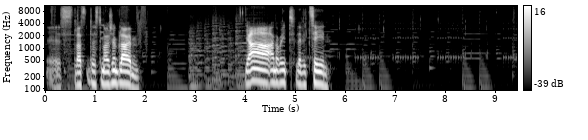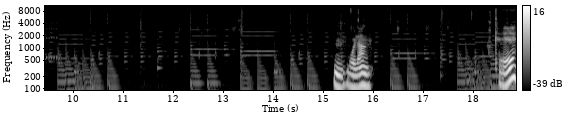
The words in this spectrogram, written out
Es lass das mal schön bleiben. Ja, Anorit, Level 10. wo lang? Okay.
